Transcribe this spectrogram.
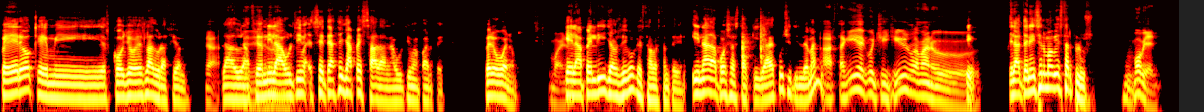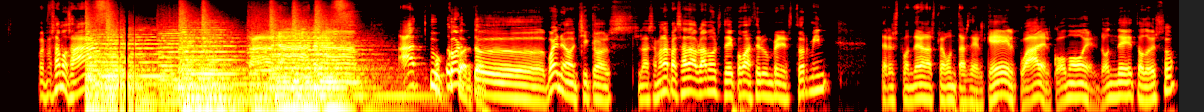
pero que mi escollo es la duración. Ya, La duración y la última. Se te hace ya pesada en la última parte. Pero bueno, bueno. que la peli ya os digo que está bastante bien. Y nada, pues hasta aquí ya cuchitil de mano. Hasta aquí el cuchichín, hermano. Sí. Y la tenéis en Movistar Plus. Muy bien. Pues pasamos a. A tu corto. Bueno, chicos, la semana pasada hablamos de cómo hacer un brainstorming, de responder a las preguntas del qué, el cuál, el cómo, el dónde, todo eso,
